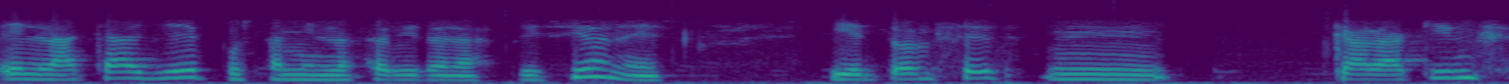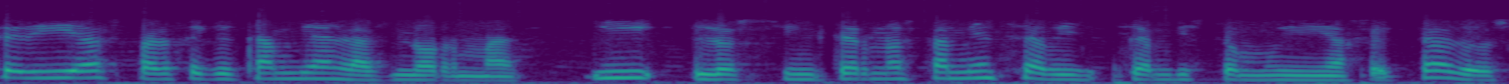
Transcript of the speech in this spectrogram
en la calle, pues también las ha habido en las prisiones. Y entonces, mm, cada 15 días parece que cambian las normas. y los internos también se, se han visto muy afectados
